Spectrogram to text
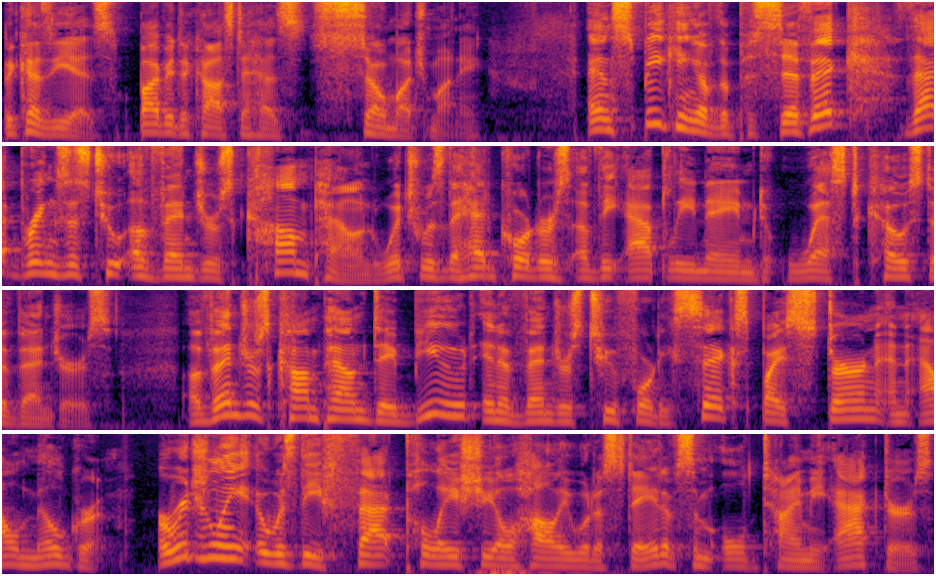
Because he is. Bobby DaCosta has so much money. And speaking of the Pacific, that brings us to Avengers Compound, which was the headquarters of the aptly named West Coast Avengers. Avengers Compound debuted in Avengers 246 by Stern and Al Milgrom. Originally, it was the fat palatial Hollywood estate of some old timey actors,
